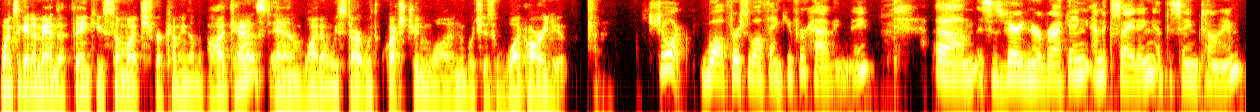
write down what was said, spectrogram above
Once again, Amanda, thank you so much for coming on the podcast. And why don't we start with question one, which is what are you? Sure. Well, first of all, thank you for having me. Um, this is very nerve wracking and exciting at the same time,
